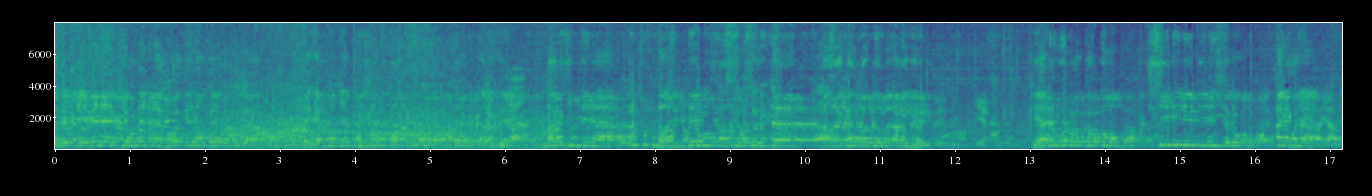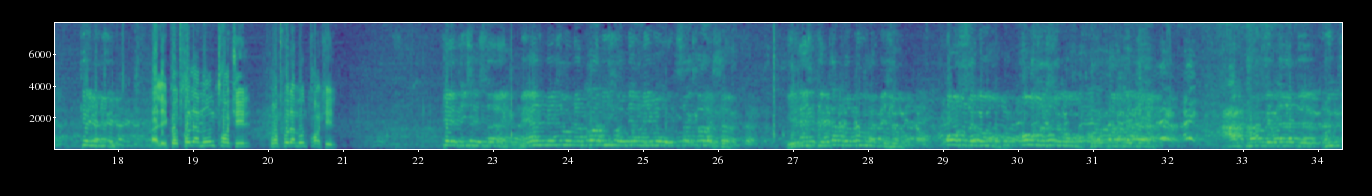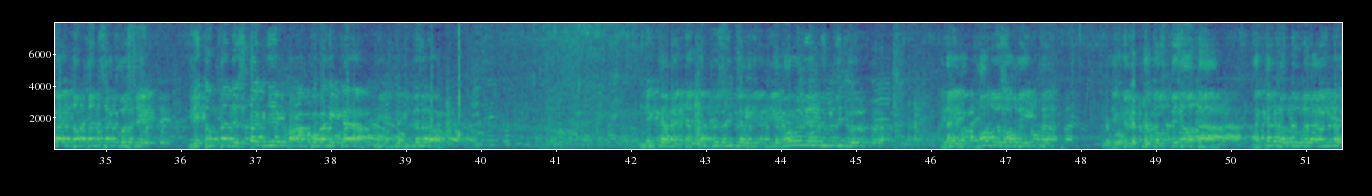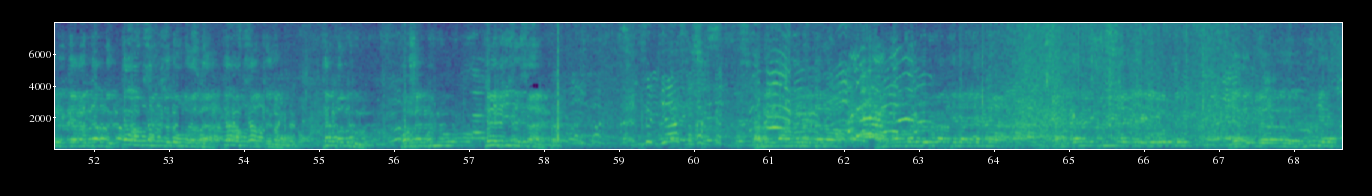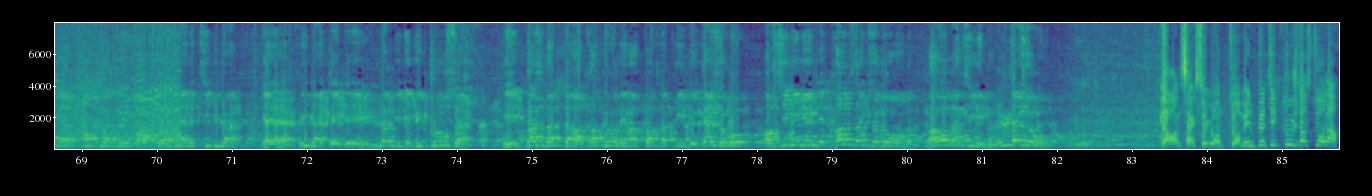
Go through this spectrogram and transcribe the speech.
Avec les Rennais qui emmènent un Broken en fer au. Également bien arrivée. Maxime Ménard dans une démonstration solitaire face à 4 tours de l'arrivée. Et à nouveau le record. 6 minutes et 10 secondes. Incroyable. Quelle allure. Allez, contre la montre, tranquille. Contre la montre, tranquille. Quel 10 et 5. Mais Almezo n'a pas dit son dernier mot. Il s'accroche. Il reste 4 tours à la maison. 11 secondes. 11 secondes pour le point plan Pétain de Ruka est en train de s'accrocher. Il est en train de stagner par rapport à l'écart de tout à l'heure. L'écart était un peu supérieur, il est revenu un tout petit peu. Et là, il va prendre son rythme. Et que le peloton se présente à, à 4 tours de l'arrivée avec un retard de 45 secondes de retard. 45 secondes. 4 tours. Prochain tour, 15, 10 et 5. C'est bien Avec Mario notamment, avec Antoine Leroy qui est là également, avec Alexis Dulac qui a été repris, et avec le Loudiasien Antoine Benoît. Alexis Dulin Hulin, qui a été l'homme du début de course, il passe maintenant à 3 tours et rapporte la prime de 15 euros en 6 minutes et 35 secondes. Bravo Maxime, 15 euros. 45 secondes. Tu remets une petite couche dans ce tour-là.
